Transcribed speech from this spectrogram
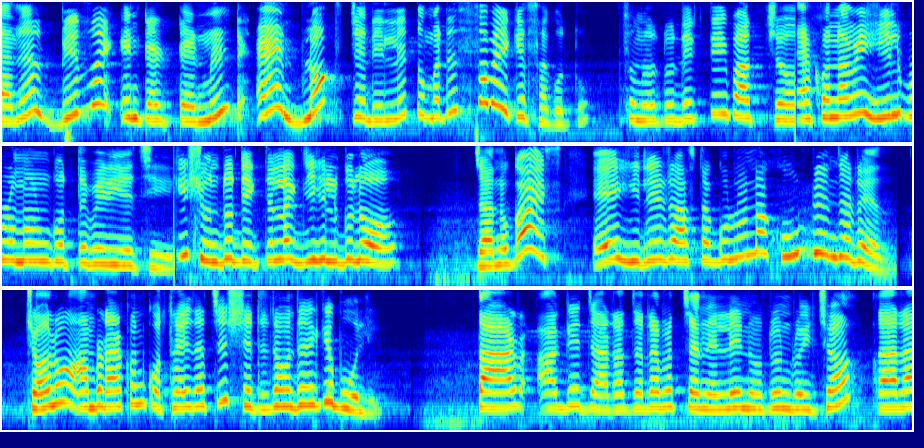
Channel BG entertainment and blogs চ্যানেলে তোমাদের সবাইকে স্বাগত। তোমরা তো দেখতেই পাচ্ছ, এখন আমি হিল ভ্রমণ করতে বেরিয়েছি। কি সুন্দর দেখতে লাগছে হিলগুলো। জানো গাইস এই হিলের রাস্তাগুলো না খুব ডেঞ্জারাস চলো আমরা এখন কোথায় যাচ্ছি সেটা তোমাদেরকে বলি। তার আগে যারা যারা আমার চ্যানেলে নতুন রয়েছে, তারা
